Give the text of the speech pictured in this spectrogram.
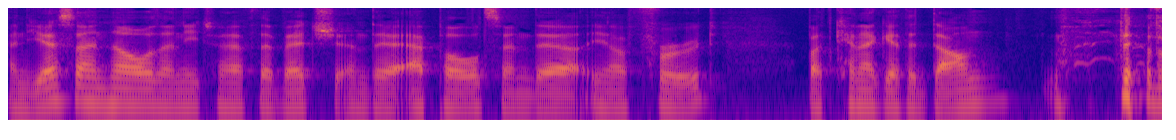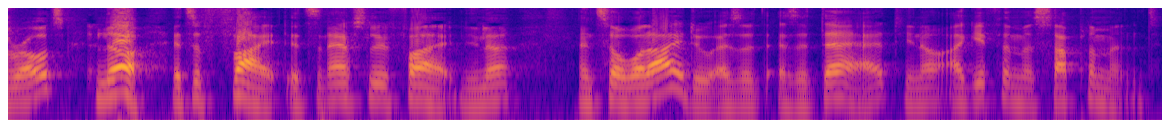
and yes, I know they need to have their veg and their apples and their you know fruit, but can I get it down their throats? No, it's a fight. It's an absolute fight, you know. And so what I do as a as a dad, you know, I give them a supplement,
